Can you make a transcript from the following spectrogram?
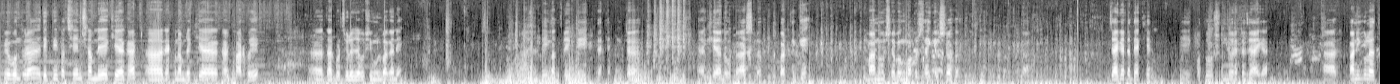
প্রিয় বন্ধুরা, দেখতেই পাচ্ছেন সামনে খেয়াঘাট, আর এখন আমরা খেয়াঘাট পার হয়ে তারপর চলে যাব শিমুল বাগানে। এই মাত্র একটি, দেখেন, একটা খেয়া নৌকা আসলো পার থেকে। মানুষ এবং মোটরসাইকেল সহ। জায়গাটা দেখেন কত সুন্দর একটা জায়গা। আর পানিগুলো এত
